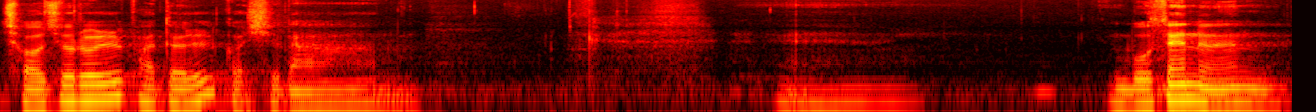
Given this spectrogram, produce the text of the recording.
저주를 받을 것이다. 모세는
